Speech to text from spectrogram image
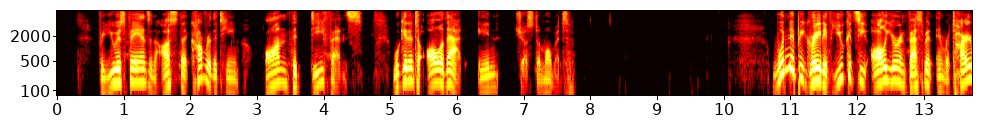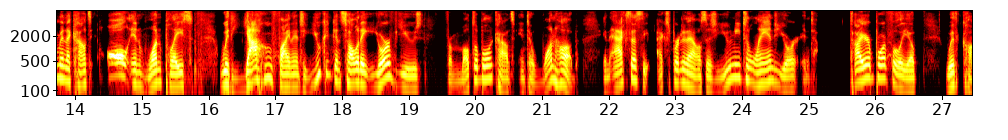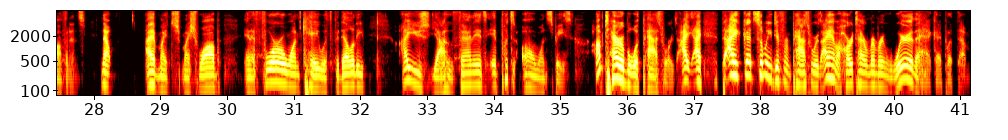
for you as fans and us that cover the team on the defense. We'll get into all of that in just a moment. Wouldn't it be great if you could see all your investment and retirement accounts all in one place? With Yahoo Finance, you can consolidate your views from multiple accounts into one hub and access the expert analysis you need to land your entire portfolio with confidence. Now, I have my my Schwab and a 401k with Fidelity. I use Yahoo Finance. It puts it all in one space. I'm terrible with passwords. I I I got so many different passwords. I have a hard time remembering where the heck I put them.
